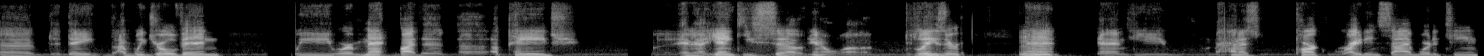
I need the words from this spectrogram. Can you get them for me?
uh, they, uh, we drove in. We were met by the, uh, a page in a Yankees, uh, you know, uh, blazer. Mhm. And, and he had us park right inside where the team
